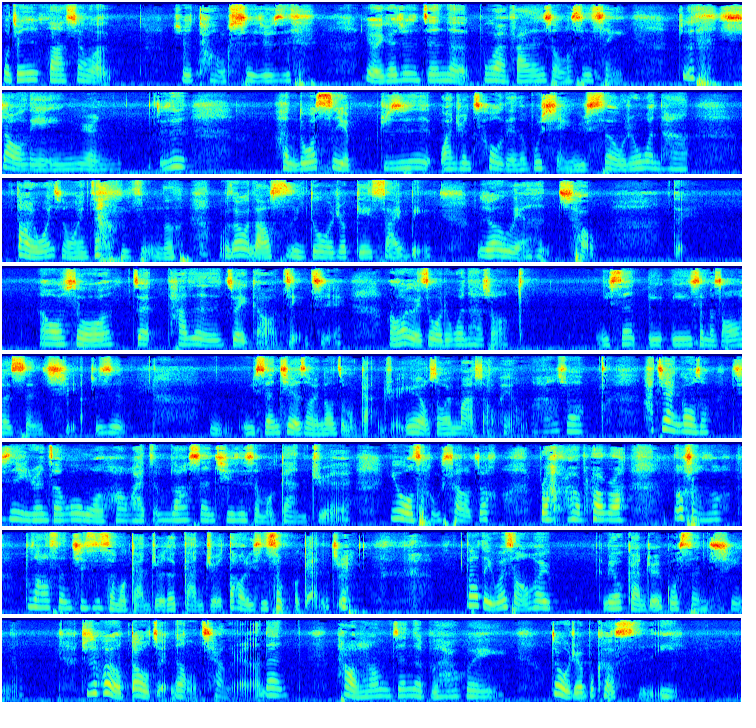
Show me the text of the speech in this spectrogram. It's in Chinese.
我最近发现了，就是同事，就是 有一个，就是真的不管发生什么事情，就是笑脸迎人，就是很多事也就是完全臭脸都不显于色。我就问他，到底为什么会这样子呢？我说我只要事一多，我就给塞饼，我就脸很臭。对，然后说最他真的是最高境界。然后有一次我就问他说。你生你你什么时候会生气啊？就是你你生气的时候，你都怎么感觉？因为有时候会骂小朋友嘛。他就说，他竟然跟我说，其实你认真问我的话，我还真不知道生气是什么感觉。因为我从小就，叭叭叭叭，都想说，不知道生气是什么感觉的感觉到底是什么感觉？到底为什么会没有感觉过生气呢？就是会有斗嘴那种呛人啊，但他好像真的不太会。这，我觉得不可思议。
